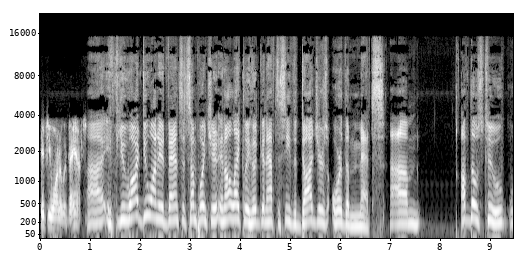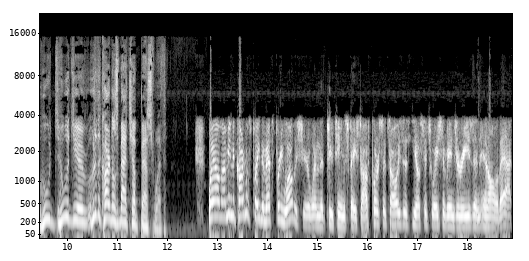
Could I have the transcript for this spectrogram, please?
if you want to advance. Uh, if you are do want to advance at some point, you're in all likelihood going to have to see the Dodgers or the Mets. Um, of those two, who who would you who do the Cardinals match up best with? Well, I mean, the Cardinals played the Mets pretty well this year when the two teams faced off. Of course, it's always a you know situation of injuries and, and all of that.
